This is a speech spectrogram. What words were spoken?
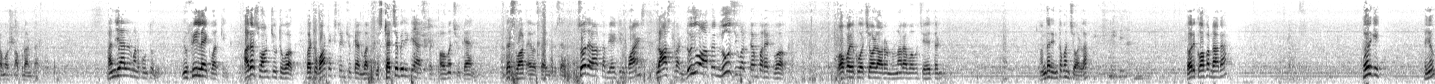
ప్రమోషన్ అప్పుడు అంటారు. పనిచేయాలని మనకు ఉంటుంది. You feel like working others want you to work but to what extent you can work the stretchability aspect how much you can That's what I was trying to say. So there are some 18 points. Last one. Do you often lose your temper at work? కోపం ఎక్కువ వచ్చేవాళ్ళు ఎవరైనా ఉన్నారా బాబు? చేయొద్దండి అందరు ఇంత మంచి వాళ్ళ ఎవరికి కోపం రాదా? ఎవరికి? అయ్యో.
